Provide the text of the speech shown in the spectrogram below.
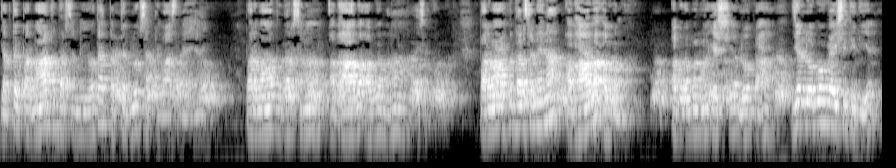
जब तक परमार्थ दर्शन नहीं होता, तब तक लोग सत्यवास रहे हैं। परमार्थ दर्शन अभाव अवगमन। ऐसा परमार्थ दर्शन है ना, अभाव अवगमन। अवगमन ऐसे लोग कहा जिन लोगों का स्थिति है,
